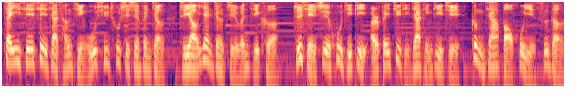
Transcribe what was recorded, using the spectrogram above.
在一些线下场景无需出示身份证，只要验证指纹即可，只显示户籍地而非具体家庭地址，更加保护隐私等。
